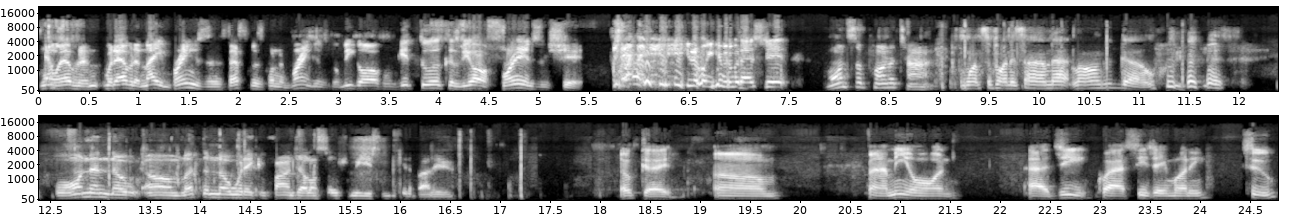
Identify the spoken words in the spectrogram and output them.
And whatever the, whatever the night brings us, that's what's going to bring us. But we go off and get through it because we all friends and shit. you know, you remember that shit? Once upon a time. Once upon a time, not long ago. Well, on that note, um, let them know where they can find y'all on social media so we can get up out here. Okay. Um, find me on uh, IG, Quiet CJ Money 2,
